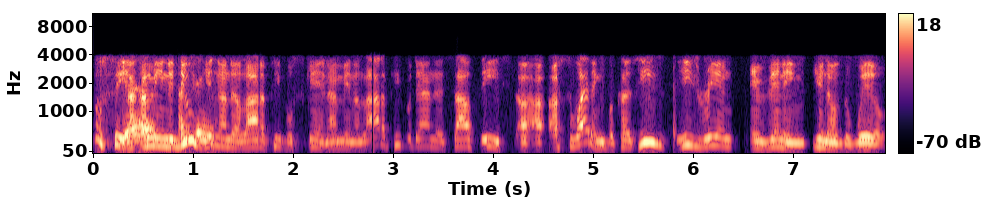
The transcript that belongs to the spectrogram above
we'll see. I, I mean, the I dude's mean- getting under a lot of people's skin. I mean, a lot of people down in the southeast are, are, sweating because he's he's reinventing, you know, the wheel.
